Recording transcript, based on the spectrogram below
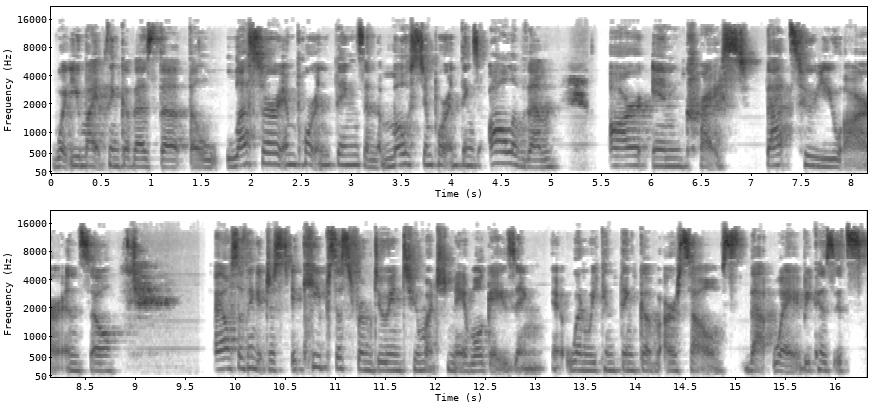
what you might think of as the, the lesser important things and the most important things, all of them are in Christ. That's who you are. And so I also think it just it keeps us from doing too much navel gazing when we can think of ourselves that way because it's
